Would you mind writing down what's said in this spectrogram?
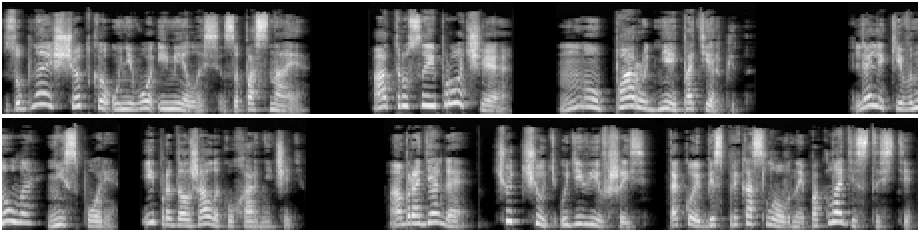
Зубная щетка у него имелась, запасная. А трусы и прочее, ну, пару дней потерпит. Ляля кивнула, не споря, и продолжала кухарничать. А бродяга, чуть-чуть удивившись такой беспрекословной покладистости,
